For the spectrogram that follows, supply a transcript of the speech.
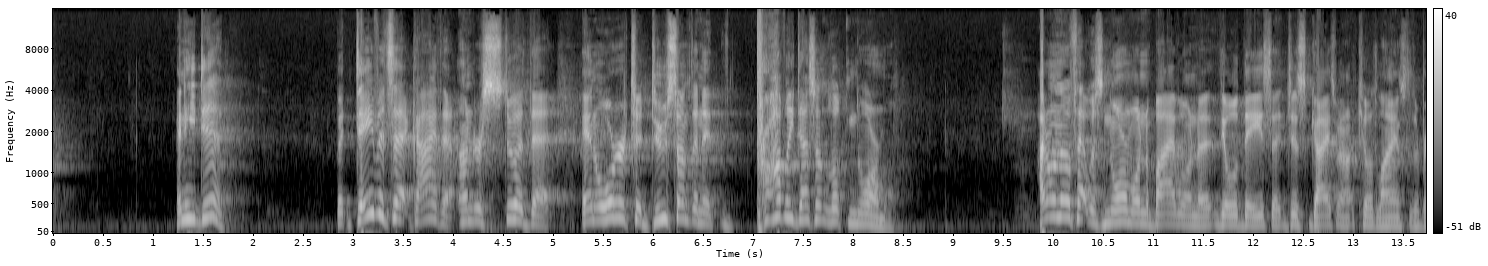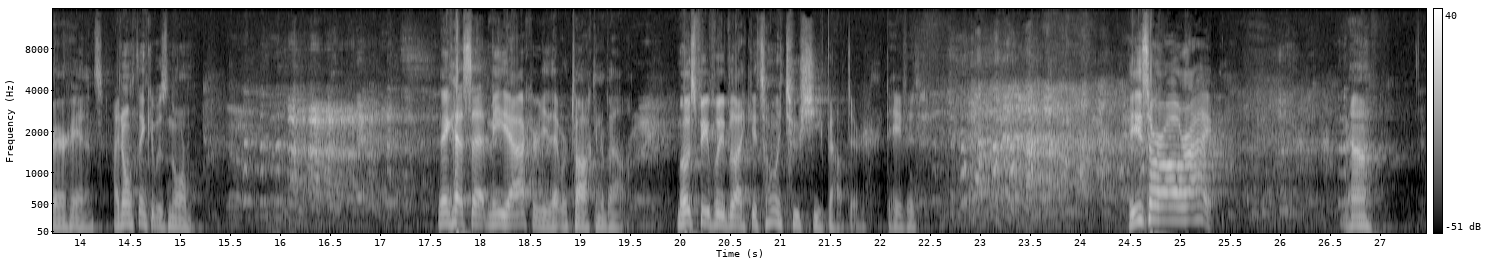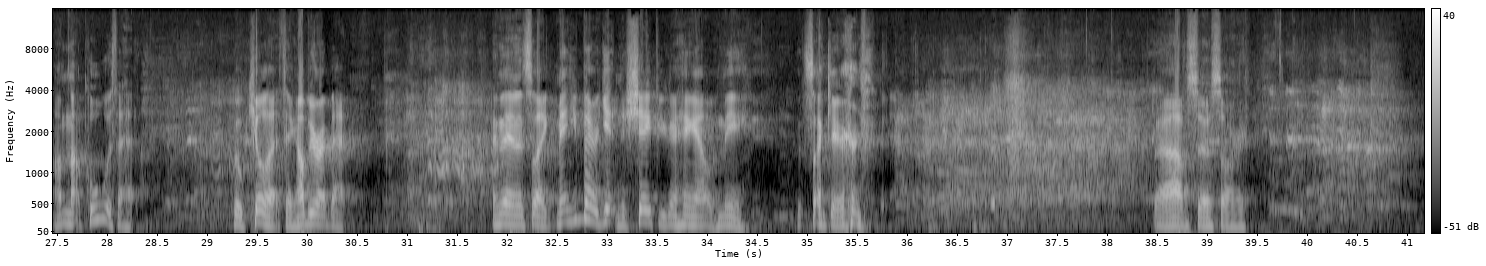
And he did. But David's that guy that understood that in order to do something that probably doesn't look normal, I don't know if that was normal in the Bible in the, the old days that just guys went out and killed lions with their bare hands. I don't think it was normal. I think that's that mediocrity that we're talking about. Right. Most people would be like, it's only two sheep out there, David. These are all right. No, I'm not cool with that. Go kill that thing. I'll be right back. And then it's like, man, you better get into shape. You're going to hang out with me. It's like Aaron. oh, I'm so sorry.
